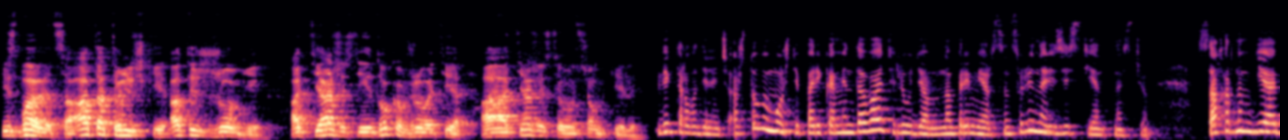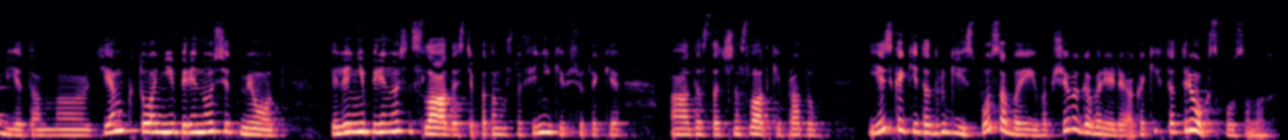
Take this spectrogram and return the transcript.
избавиться от отрыжки, от изжоги, от тяжести не только в животе, а от тяжести во всем теле. Виктор Владимирович, а что вы можете порекомендовать людям, например, с инсулинорезистентностью, с сахарным диабетом, э, тем, кто не переносит мед или не переносит сладости, потому что финики все-таки а, достаточно сладкий продукт. Есть какие-то другие способы, и вообще вы говорили о каких-то трех способах.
